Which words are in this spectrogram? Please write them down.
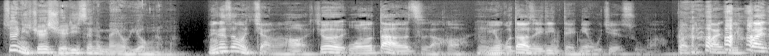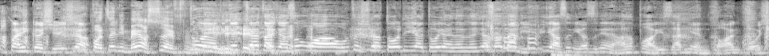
所以你觉得学历真的没有用了吗？应该这么讲了哈，就我的大儿子啊哈，因为我大儿子一定得念无界书嘛，不然你办你办办一个学校，否则你没有说服力。对，你跟家长讲说哇，我们这学校多厉害多厉害，人家说那你叶老师你儿子念哪？他说不好意思，他念罗安国小。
